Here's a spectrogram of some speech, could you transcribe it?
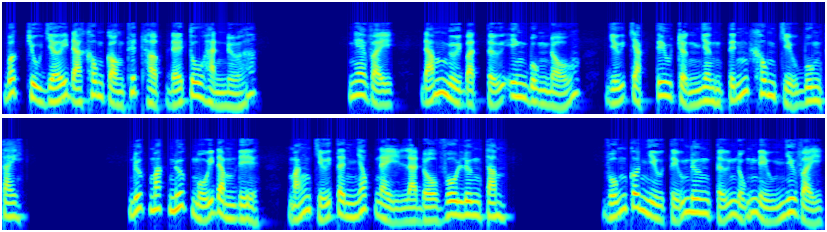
bất chu giới đã không còn thích hợp để tu hành nữa. Nghe vậy, đám người bạch tử yên bùng nổ, giữ chặt tiêu trần nhân tính không chịu buông tay. Nước mắt nước mũi đầm đìa, mắng chửi tên nhóc này là đồ vô lương tâm. Vốn có nhiều tiểu nương tử nũng nịu như vậy,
